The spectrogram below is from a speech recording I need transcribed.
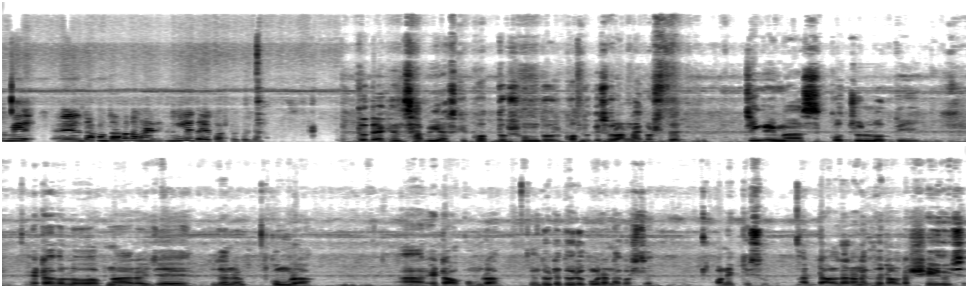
তুমি যখন যাব তখন নিয়ে যাবে কষ্ট করে। তো দেখেন সাবি আজকে কত সুন্দর কত কিছু রান্না করছে। চিংড়ি মাছ কচুর লতি এটা হলো আপনার ওই যে কি জানো? কুমড়া। আর এটাও কুমড়া কিন্তু দুইটা দুই রকমের রান্না করছে অনেক কিছু। আর ডালটা রান্না করছে ডালটা সেই হয়েছে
